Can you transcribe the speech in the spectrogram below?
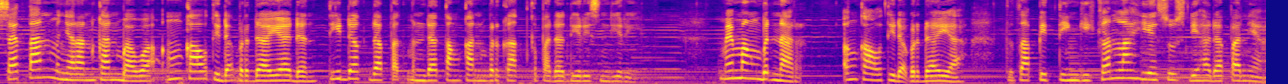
Setan menyarankan bahwa engkau tidak berdaya dan tidak dapat mendatangkan berkat kepada diri sendiri. Memang benar, engkau tidak berdaya, tetapi tinggikanlah Yesus di hadapannya.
